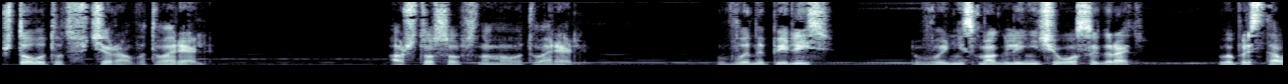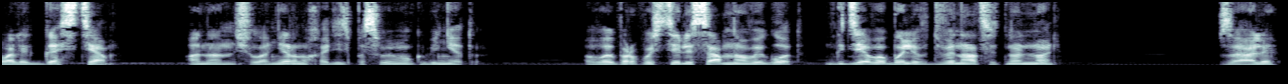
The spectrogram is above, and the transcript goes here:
Что вы тут вчера вытворяли?» «А что, собственно, мы вытворяли?» «Вы напились? Вы не смогли ничего сыграть. Вы приставали к гостям». Она начала нервно ходить по своему кабинету. «Вы пропустили сам Новый год. Где вы были в 12.00?» «В зале».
